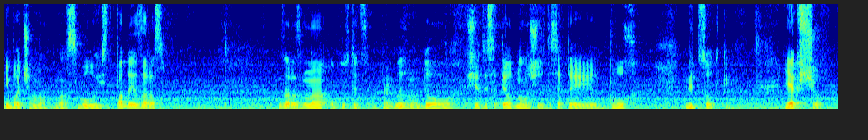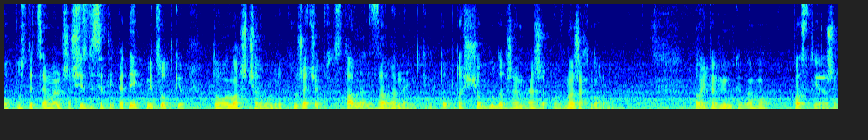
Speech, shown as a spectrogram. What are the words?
І бачимо, у нас вологість падає зараз. Зараз вона опуститься приблизно до 61-62%. Якщо опуститься менше 65%, то наш червоний кружечок стане зелененьким, тобто що буде вже в межах норми. Давайте вимкнемо простий режим.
